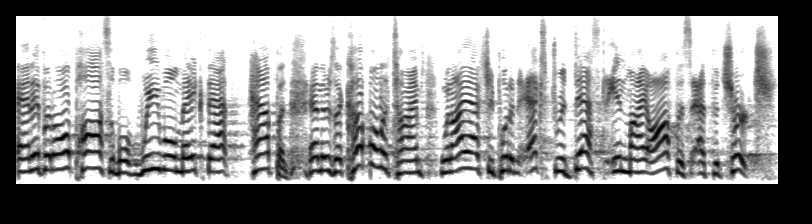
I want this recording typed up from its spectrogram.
and if at all possible, we will make that happen. And there's a couple of times when I actually put an extra desk in my office at the church.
